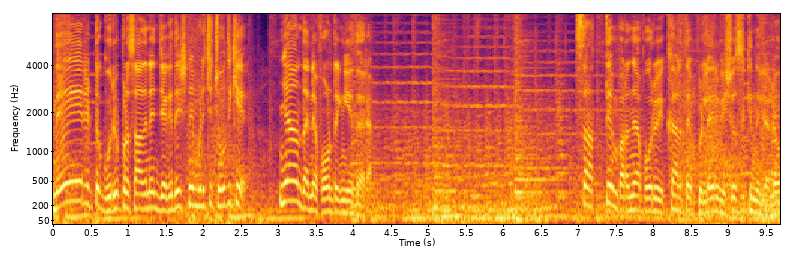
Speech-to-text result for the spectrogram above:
നേരിട്ട് ഗുരുപ്രസാദിനെയും ജഗദീഷിനെയും വിളിച്ച് ചോദിക്കേ. ഞാൻ തന്നെ ഫോൺ റിങ് ചെയ്തു തരാം. സത്യം പറഞ്ഞാൽ പോലും ഇക്കാലത്തെ പിള്ളേർ വിശ്വസിക്കുന്നില്ലല്ലോ.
